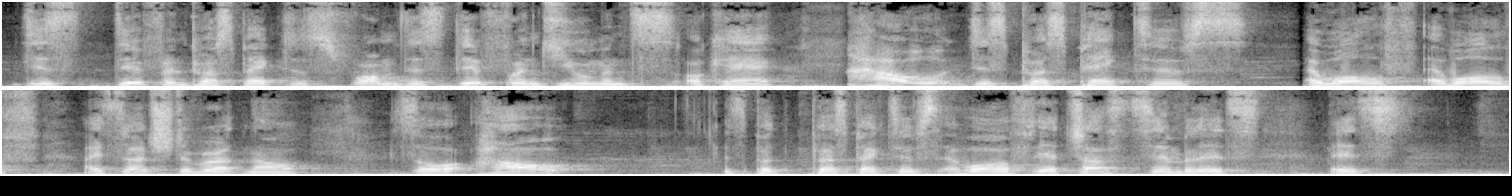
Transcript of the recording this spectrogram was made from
these different perspectives from these different humans, okay? How these perspectives evolve, evolve. I searched the word now. So how its perspectives evolve. Yeah, just simple. It's it's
